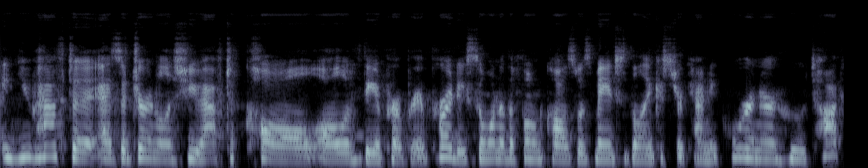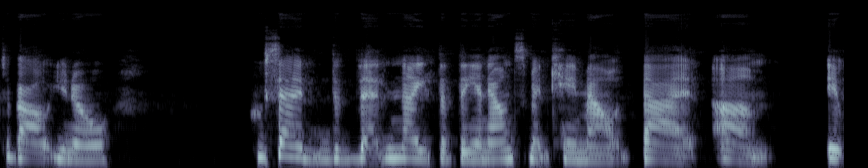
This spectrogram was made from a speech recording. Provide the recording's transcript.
you have to as a journalist you have to call all of the appropriate parties. So one of the phone calls was made to the lancaster county coroner who talked about you know who said that night that the announcement came out that um, it,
